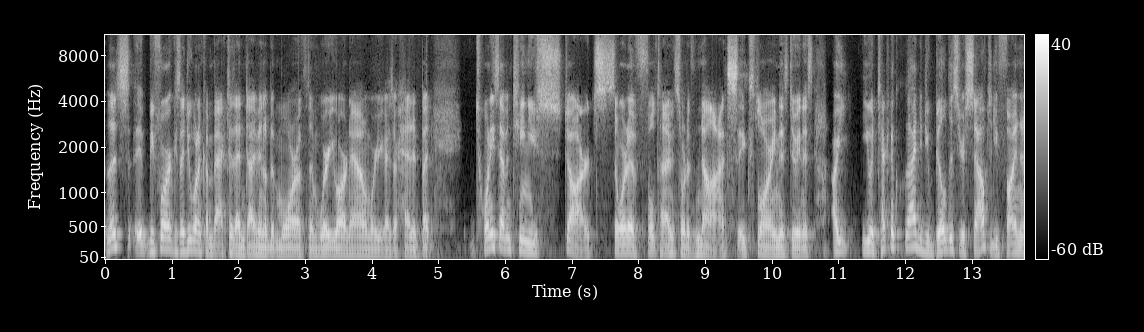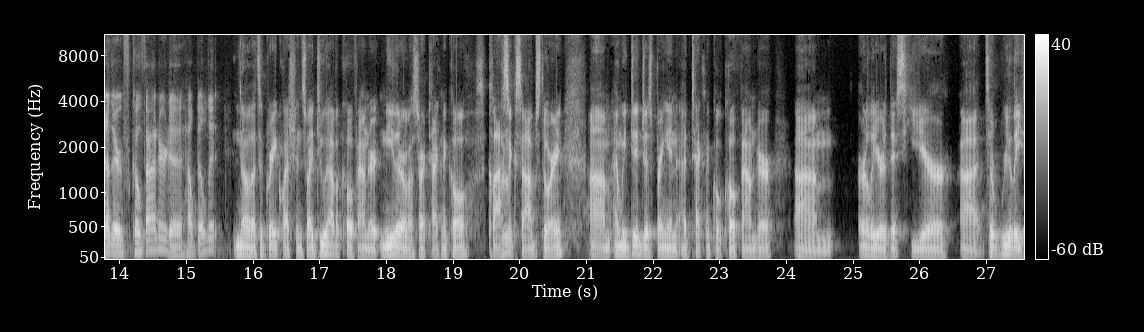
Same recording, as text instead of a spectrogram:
Let's before because I do want to come back to that and dive in a bit more of them where you are now and where you guys are headed. But 2017 you start sort of full-time sort of not exploring this doing this are you, you a technical guy did you build this yourself did you find another co-founder to help build it no, that's a great question. So I do have a co-founder. Neither of us are technical. Classic mm-hmm. sob story. Um, and we did just bring in a technical co-founder um, earlier this year uh, to really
